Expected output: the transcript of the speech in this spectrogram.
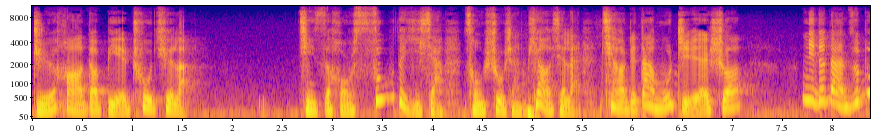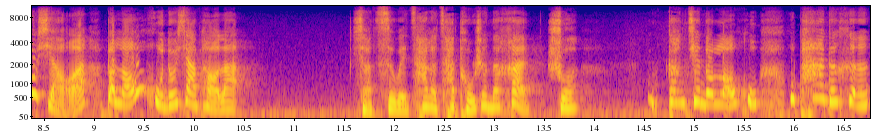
只好到别处去了。金丝猴嗖的一下从树上跳下来，翘着大拇指说：“你的胆子不小啊，把老虎都吓跑了。”小刺猬擦了擦头上的汗，说：“刚见到老虎，我怕得很。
